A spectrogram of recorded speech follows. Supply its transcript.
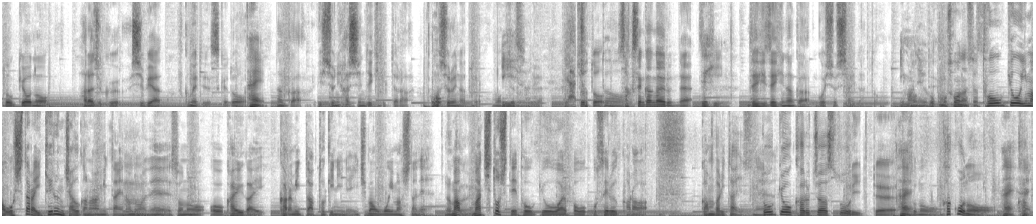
東京の原宿渋谷含めてですけど、うはい。なんか一緒に発信できていったら面白いなと思ってるのでいやちょっと作戦考えるんでぜひ。ぜひぜひなんかご一緒したいなと今ね僕もそうなんですよ。東京今押したらいけるんちゃうかなみたいなのはね、そのお海外から見た時にね一番思いましたね。ね。街として東京はやっぱ押せるから頑張りたいですね。東京カルチャーストーリーって、はい。その過去のかはいはい。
